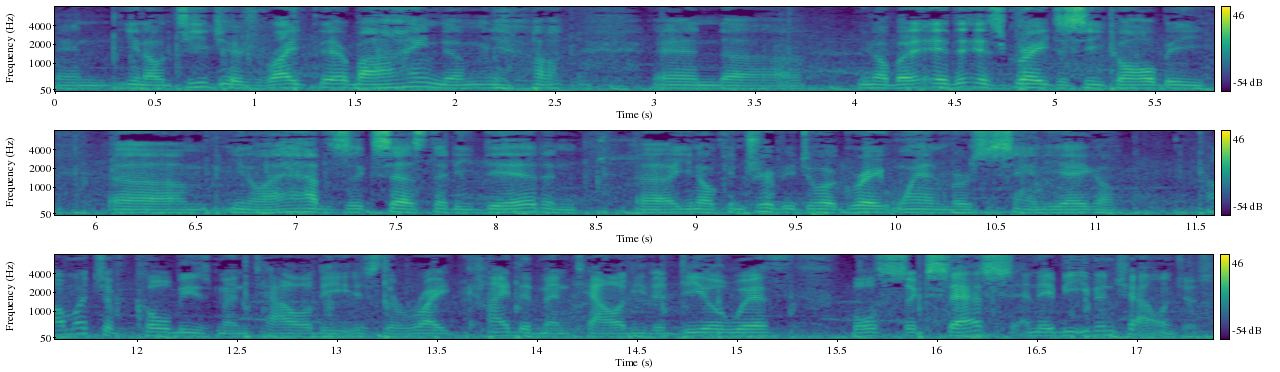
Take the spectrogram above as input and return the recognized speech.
and you know TJ's right there behind him, you know, and uh, you know, but it, it's great to see Kolby, um, you know, have the success that he did, and uh, you know, contribute to a great win versus San Diego. How much of Kolby's mentality is the right kind of mentality to deal with both success and maybe even challenges?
